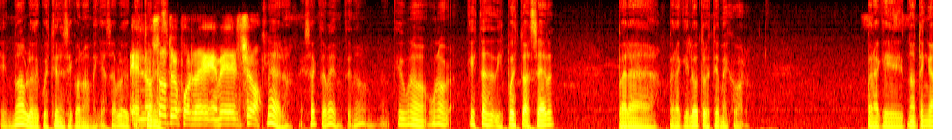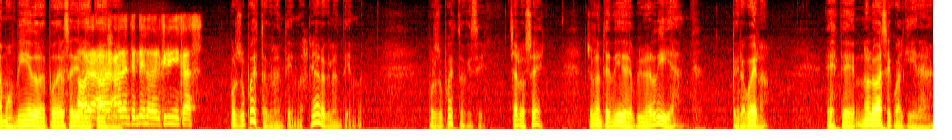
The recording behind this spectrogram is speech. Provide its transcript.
Eh, no hablo de cuestiones económicas, hablo de cuestiones... El nosotros por, en vez del yo. Claro, exactamente, ¿no? Que uno, uno ¿Qué estás dispuesto a hacer para, para que el otro esté mejor? Para que no tengamos miedo de poder salir ahora, a la calle. Ahora entendés lo del clínicas. Por supuesto que lo entiendo, claro que lo entiendo. Por supuesto que sí, ya lo sé. Yo lo entendí desde el primer día. Pero bueno, este no lo hace cualquiera.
